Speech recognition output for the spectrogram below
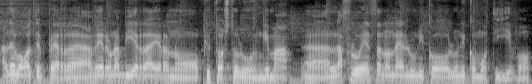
alle volte per avere una birra erano piuttosto lunghi, ma eh, l'affluenza non è l'unico, l'unico motivo.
